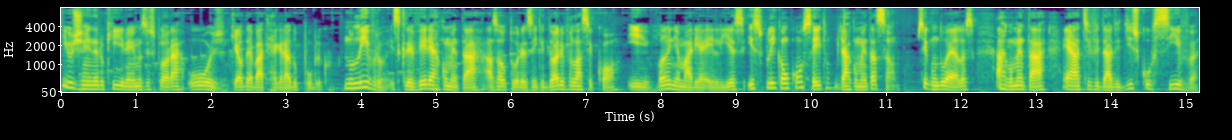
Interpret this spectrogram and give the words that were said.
e o gênero que iremos explorar hoje, que é o debate regrado público. No livro Escrever e Argumentar, as autoras Igdori Velascicó e Vânia Maria Elias explicam o conceito de argumentação. Segundo elas, argumentar é a atividade discursiva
